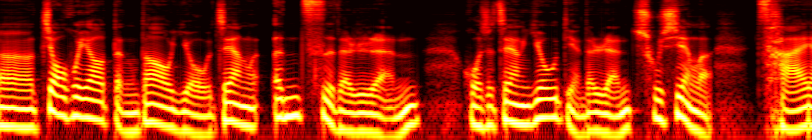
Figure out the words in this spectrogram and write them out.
呃，教会要等到有这样恩赐的人，或是这样优点的人出现了，才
